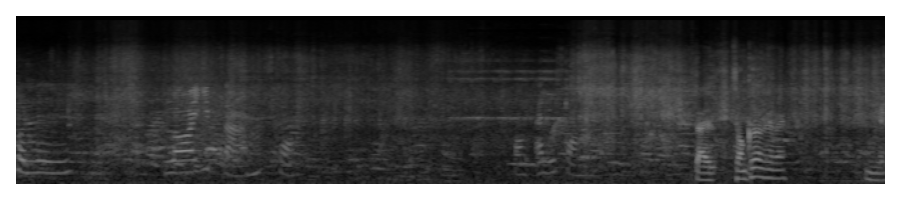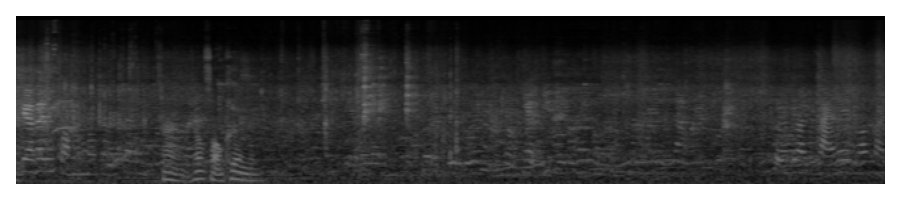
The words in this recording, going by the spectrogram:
คนหนึ่งร้อยยี่สิบสามค่ะของอันนี้สามร้อยจ่ายสองเครื่องใช่ไหมอืมแต่แกได้สองมันมาเป็นใช่ต้องสองเครื่องเลย คนยอดขายเลขว่าขาย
